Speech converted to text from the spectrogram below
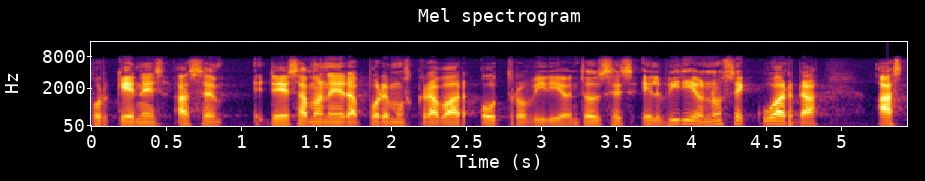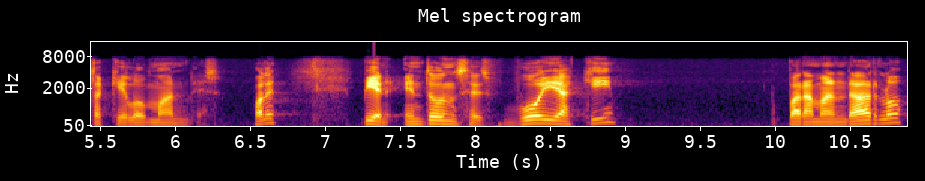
porque de esa manera podemos grabar otro vídeo. Entonces, el vídeo no se guarda hasta que lo mandes, ¿vale? Bien, entonces voy aquí para mandarlo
